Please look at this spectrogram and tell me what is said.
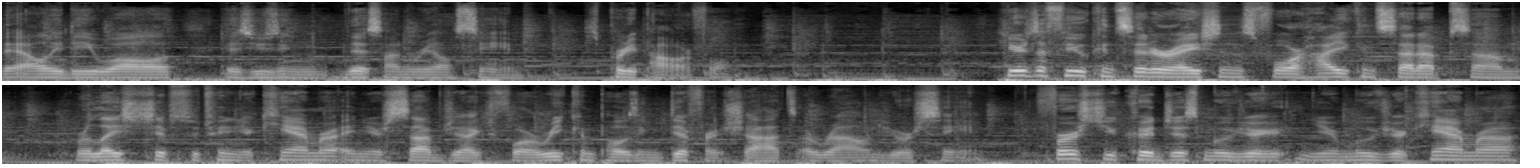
the LED wall is using this Unreal scene. It's pretty powerful. Here's a few considerations for how you can set up some relationships between your camera and your subject for recomposing different shots around your scene. First, you could just move your, you move your camera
